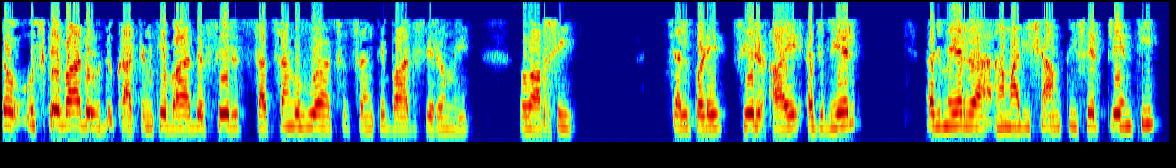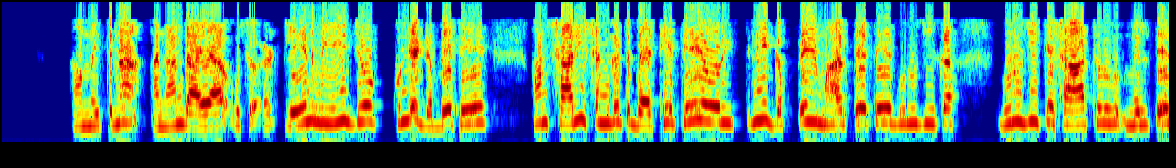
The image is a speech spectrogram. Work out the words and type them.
तो उसके बाद, उद्घाटन के बाद, फिर सत्संग हुआ। सत्संग के बाद फिर हमें वापसी चल पड़े। फिर आए अजमेर। अजमेर हमारी शाम की फिर ट्रेन थी। हम इतना आनंद आया। उस ट्रेन में जो खुले डब्बे थे, हम सारी संगत बैठे थे और इतने गप्पे मारते थे। गुरुजी का, गुरुजी के साथ मिलते,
